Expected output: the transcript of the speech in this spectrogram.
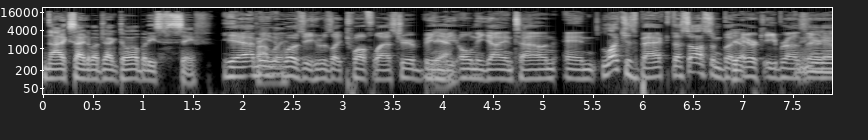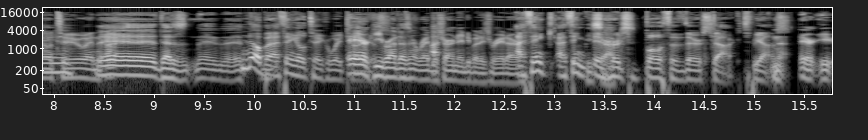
Not excited about Jack Doyle, but he's safe. Yeah, I mean, what was he? He was like 12th last year, being Yeah. the only guy in town. And Luck is back. That's awesome. But Yep. Eric Ebron's there now Eh, too. And I, eh, that is uh, no, but I think it'll take away. Eric. Ebron doesn't register on anybody's radar. I think I think He it sucks. hurts both of their stock. To be no, honest. Eric, E-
